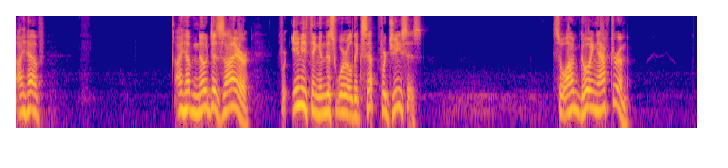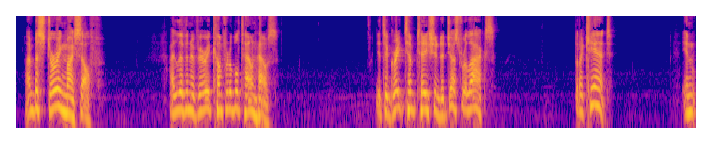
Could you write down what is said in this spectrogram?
I have I have no desire for anything in this world except for Jesus. So I'm going after him. I'm bestirring myself. I live in a very comfortable townhouse. It's a great temptation to just relax. But I can't. In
